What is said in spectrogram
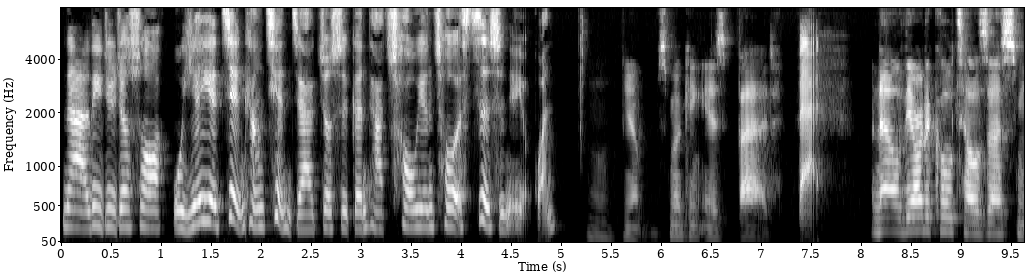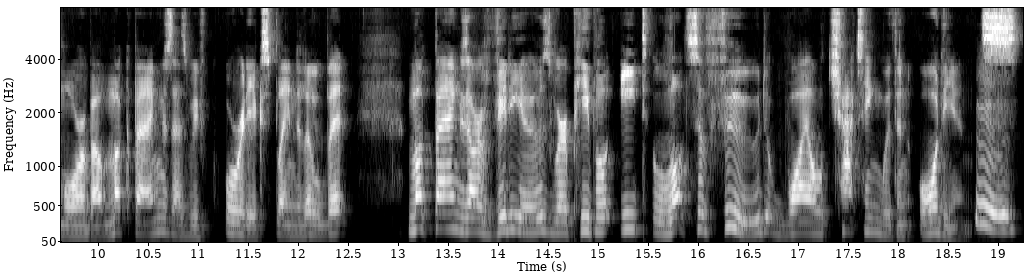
那例句就说，我爷爷健康欠佳，就是跟他抽烟抽了四十年有关。 Yeah, smoking is bad. Bad. Now, the article tells us more about mukbangs, as we've already explained a little bit. Mukbangs are videos where people eat lots of food while chatting with an audience. Hmm.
